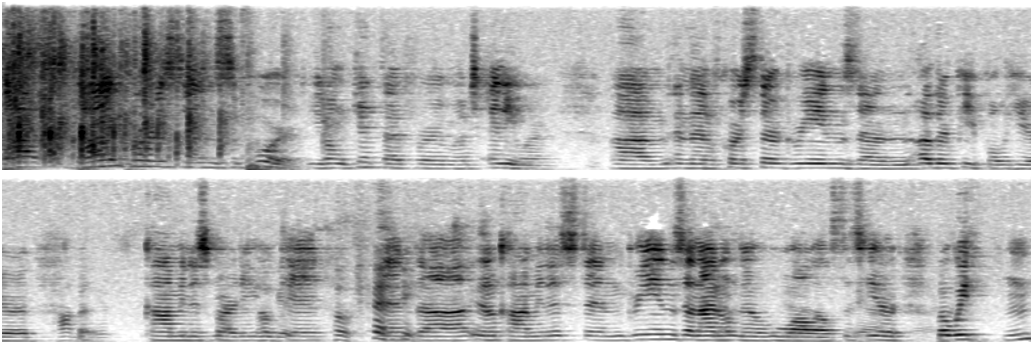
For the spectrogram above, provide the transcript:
Bi- Bipartisan support, you don't get that very much anywhere. Um, and then, of course, there are Greens and other people here, Communist. Communist Party, okay? Okay. and uh, you know, communist and Greens, and I don't know who all else is here. But we, hmm?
